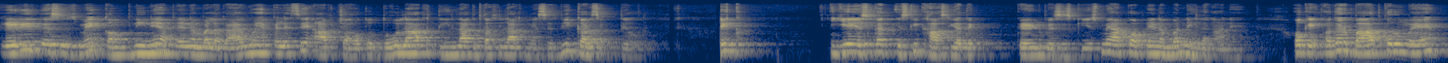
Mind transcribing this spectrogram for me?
क्रेडिट बेसिस में कंपनी ने अपने नंबर लगाए हुए हैं पहले से, आप चाहो तो दो लाख, तीन लाख, दस लाख मैसेज भी कर सकते हो। ठीक? ये इसका, इसकी खासियत है क्रेडिट बेसिस की, इसमें आपको अपने नंबर नहीं लगाने हैं। ओके अगर बात करूँ मैं,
